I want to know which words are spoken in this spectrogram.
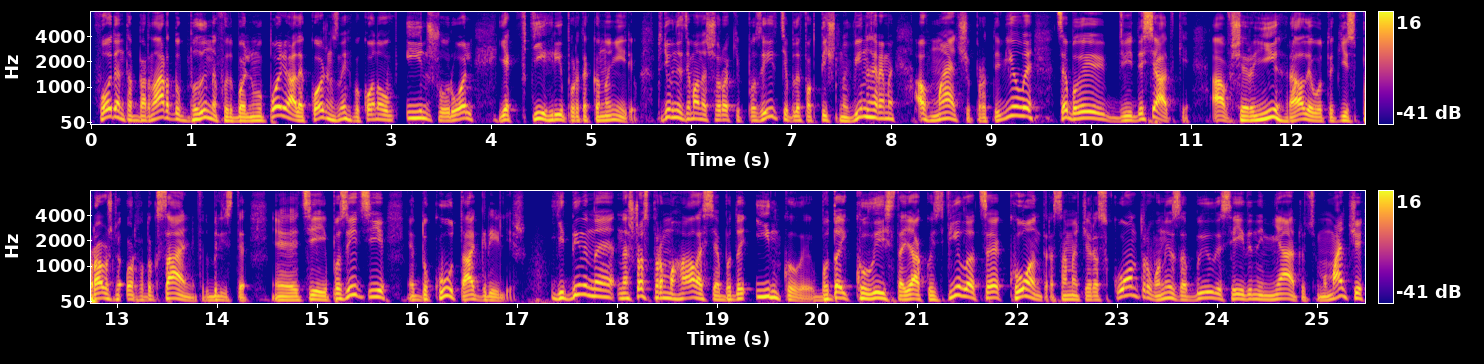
Фоден та Бернарду були на футбольному полі, але кожен з них виконував іншу роль, як в тій грі проти канонірів. Тоді вони займали широкі позиції, були фактично вінгерами. А в матчі проти Вілли це були дві десятки. А в ширині грали от такі справжні ортодоксальні футболісти е, цієї позиції Доку та Гріліш. Єдине на що спромагалася, бодай інколи, бодай колись та якось віла, це контра. Саме через контру вони забили свій єдиний м'яч у цьому матчі.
